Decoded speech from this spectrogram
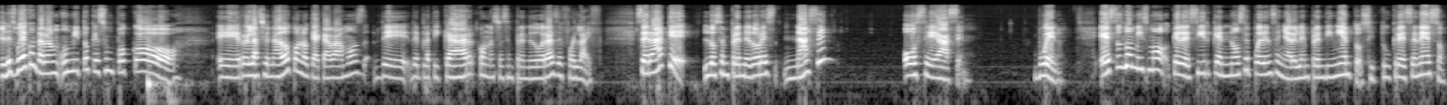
les voy a contar un, mito que es un poco eh, relacionado con lo que acabamos de, de platicar con nuestras emprendedoras de For Life. ¿Será que los emprendedores nacen o se hacen? Bueno, esto es lo mismo que decir que no se puede enseñar el emprendimiento, si tú crees en eso.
